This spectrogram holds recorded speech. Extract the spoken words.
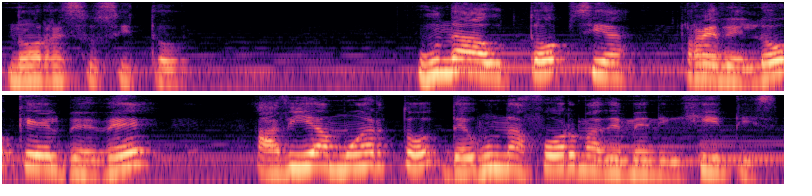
no resucitó. Una autopsia reveló que el bebé había muerto de una forma de meningitis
